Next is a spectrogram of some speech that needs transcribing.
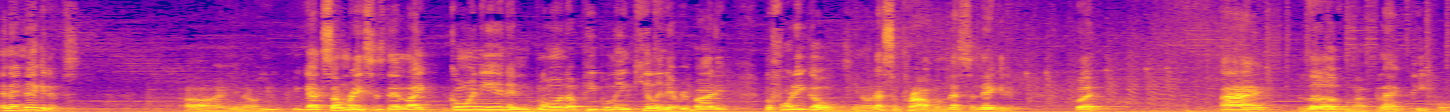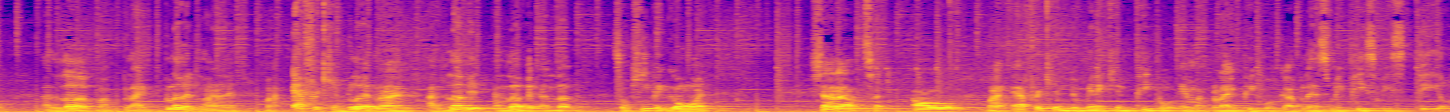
and their negatives. Uh, you know, you, you got some races that like going in and blowing up people and killing everybody before they go. You know, that's a problem. That's a negative. But I love my black people. I love my black bloodline, my African bloodline. I love it. I love it. I love it. So keep it going. Shout out to all my African Dominican people and my black people. God bless me. Peace be still.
